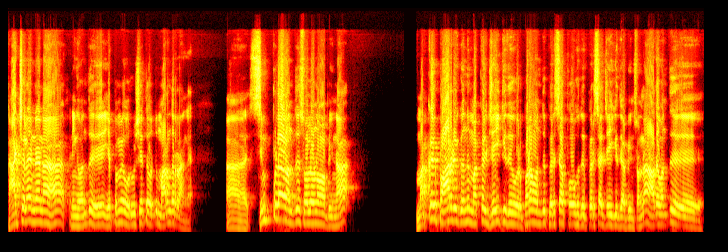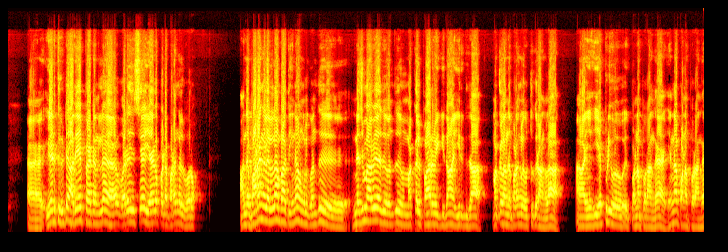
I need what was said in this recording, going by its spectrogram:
ஆக்சுவலாக என்னென்னா நீங்கள் வந்து எப்பவுமே ஒரு விஷயத்த வந்து மறந்துடுறாங்க. சிம்பிளாக வந்து சொல்லணும் அப்படின்னா மக்கள் பார்வைக்கு வந்து மக்கள் ஜெயிக்குது ஒரு படம் வந்து பெருசாக போகுது பெருசாக ஜெயிக்குது அப்படின்னு சொன்னால் அதை வந்து எடுத்துக்கிட்டு அதே பேட்டர்னில் வரிசையாக ஏகப்பட்ட படங்கள் வரும். அந்த படங்கள் எல்லாம் பார்த்தீங்கன்னா உங்களுக்கு வந்து நிஜமாவே அது வந்து மக்கள் பார்வைக்கு தான் இருக்குதா? மக்கள் அந்த படங்களை ஒத்துக்கிறாங்களா? எப்படி பண்ண போகிறாங்க என்ன பண்ண போகிறாங்க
